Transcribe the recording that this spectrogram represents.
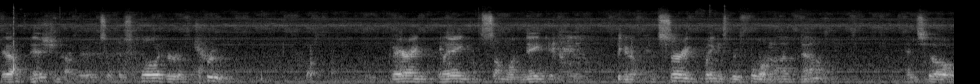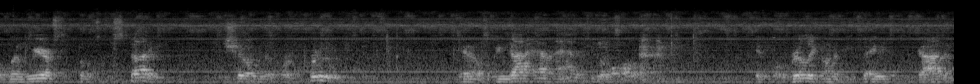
the definition of it, it's a disclosure of truth. Bearing, laying someone naked, you know, concerning things before unknown. And so when we are supposed to study to show that we're approved, you know, we've got to have an attitude of awe. If we're really going to be faithful to God and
